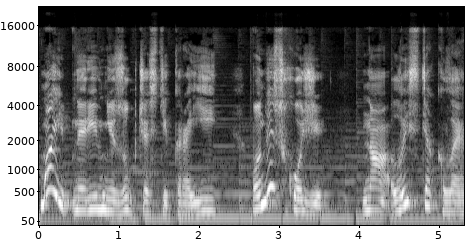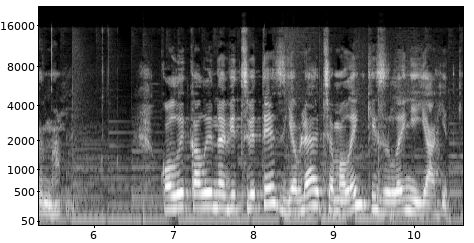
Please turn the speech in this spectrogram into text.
мають нерівні зубчасті краї. Вони схожі на листя клена. Коли калина відцвіте, з'являються маленькі зелені ягідки,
